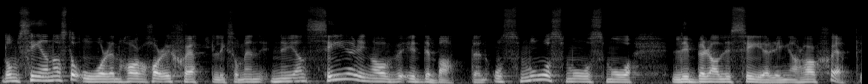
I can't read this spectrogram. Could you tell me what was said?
de senaste åren har, har det skett liksom en nyansering av debatten och små, små, små liberaliseringar har skett.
